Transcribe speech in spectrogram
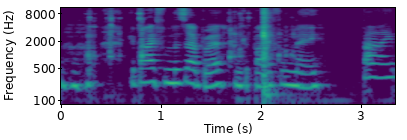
goodbye from the zebra and goodbye from me. Bye!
